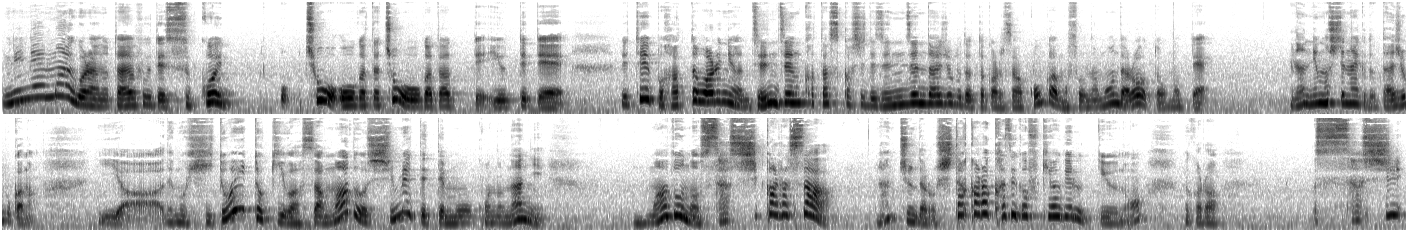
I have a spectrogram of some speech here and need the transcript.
2年前ぐらいの台風ですっごい超大型超大型って言っててでテープ貼った割には全然肩透かしで全然大丈夫だったからさ今回もそんなもんだろうと思って。何にもしてないけど大丈夫かな？いやでもひどい時はさ窓閉めててもこの何？窓のサッシからさ何ちゅうんだろう下から風が吹き上げるっていうの？だからサッシ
